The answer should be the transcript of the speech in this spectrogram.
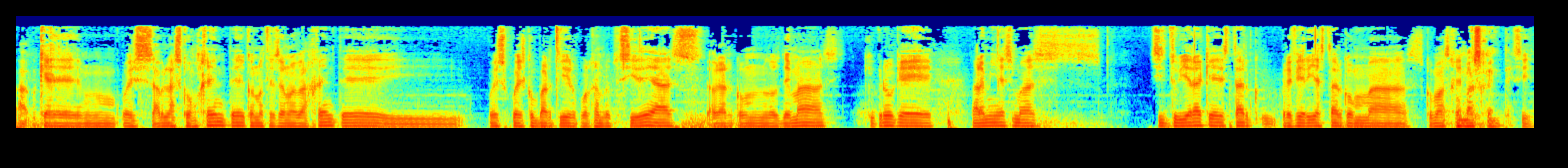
ah, que mm, pues hablas con gente, conoces a nueva gente y pues puedes compartir, por ejemplo, tus ideas, hablar con los demás. Yo creo que para mí es más... Si tuviera que estar, preferiría estar con más, con más gente. más gente. Sí.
